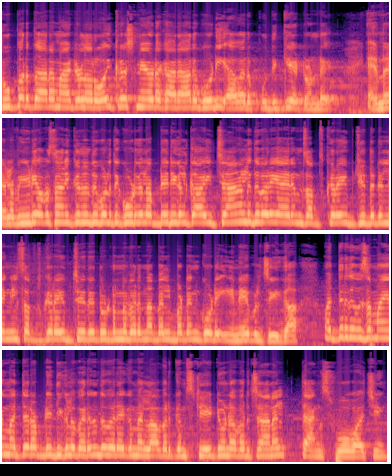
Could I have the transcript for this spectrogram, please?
സൂപ്പർ താരമായിട്ടുള്ള റോയ് കൃഷ്ണയുടെ കരാർ കൂടി അവർ പുതുക്കിയിട്ടുണ്ട്. എന്തായാലും വീഡിയോ അവസാനിക്കുന്നത് പോലത്തെ കൂടുതൽ അപ്ഡേറ്റുകൾക്കായി ചാനൽ ഇതുവരെ ആരും സബ്സ്ക്രൈബ് ചെയ്തിട്ടില്ലെങ്കിൽ സബ്സ്ക്രൈബ് ചെയ്ത് തുടർന്ന് വരുന്ന ബെൽ ബട്ടൺ കൂടി ഇനേബിൾ ചെയ്യുക. മറ്റൊരു ദിവസമായി മറ്റൊരു അപ്ഡേറ്റുകൾ വരുന്നതുവരേക്കും എല്ലാവർക്കും stay tune our channel thanks for watching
